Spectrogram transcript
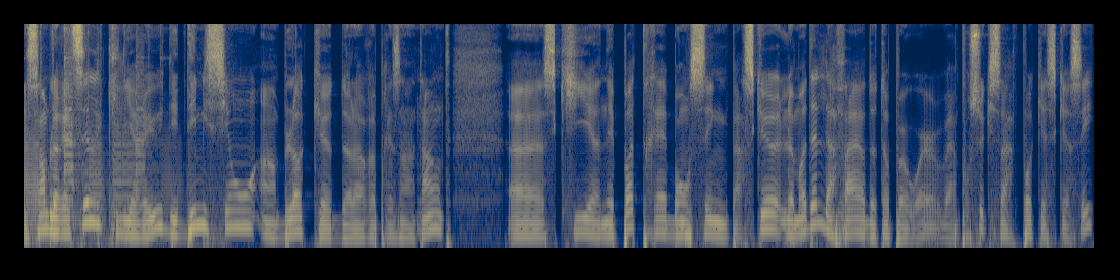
Et semblerait-il qu'il y aurait eu des démissions en bloc de leurs représentantes, euh, ce qui euh, n'est pas très bon signe parce que le modèle d'affaires de Tupperware, ben, pour ceux qui ne savent pas qu'est-ce que c'est,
